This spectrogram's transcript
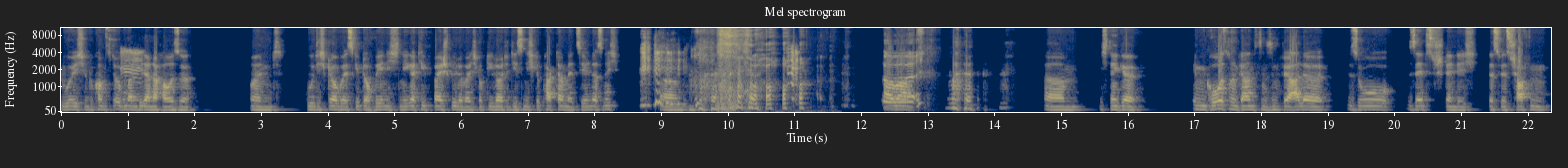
durch und du kommst irgendwann Mhm. wieder nach Hause. Und gut, ich glaube, es gibt auch wenig Negativbeispiele, weil ich glaube, die Leute, die es nicht gepackt haben, erzählen das nicht. Ähm. Aber Äh. ähm, ich denke, im Großen und Ganzen sind wir alle so selbstständig, dass wir's schaffen,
